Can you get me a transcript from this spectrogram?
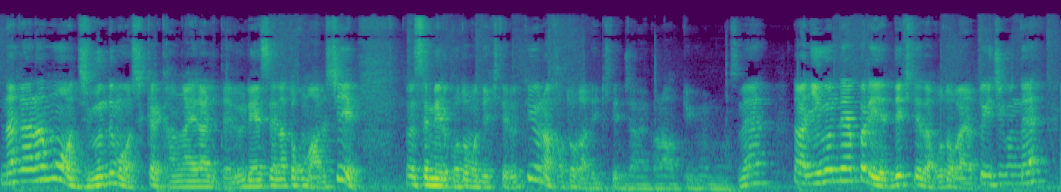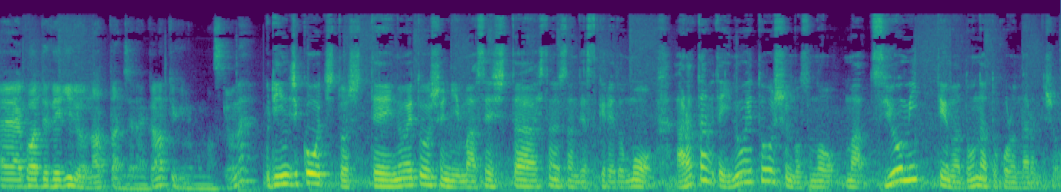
ながらも自分でもしっかり考えられてる冷静なとこもあるし攻めることもできてるっていうようなことができてるんじゃないかなっていうふうに思いますね。だから2軍でやっぱりできてたことがやっと1軍で、えーこうやってできるようになったんじゃないかなっていうふうに思いますけどね。臨時コーチとして井上投手にまあ接した久野さんですけれども改めて井上投手のそのまあ強みっていうのはどんなところになるんでしょう？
